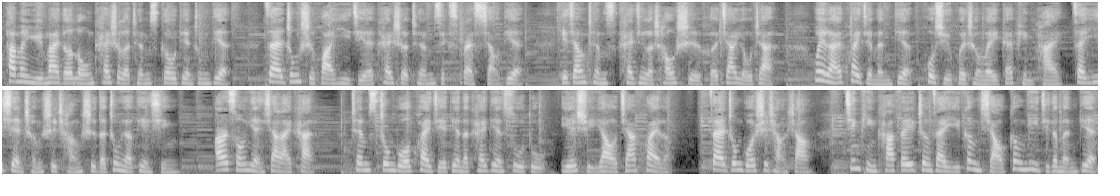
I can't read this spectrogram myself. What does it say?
他们与麦德龙开设了 Tim's Go 店中店，在中石化一节开设 Tim's Express 小店，也将 Tim's 开进了超市和加油站。未来快捷门店或许会成为该品牌在一线城市尝试的重要店型。而从眼下来看，Tim's 中国快捷店的开店速度也许要加快了。在中国市场上，精品咖啡正在以更小、更密集的门店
